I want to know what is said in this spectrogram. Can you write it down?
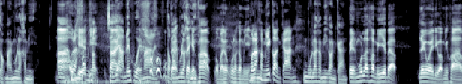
ดอกไม้มูลคามิอ่าโอเคมูลคามิครับใช่นิยามได้ห่วยมากเลยดอกแต่ไม้มูลแต่คาเห็มินภาพดอกไม้มูลคามิมูลคามิก่อนการมูลคามิก่อนการเป็นมูลคามิแบบเรียกว่าไงดีว่ามีความ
